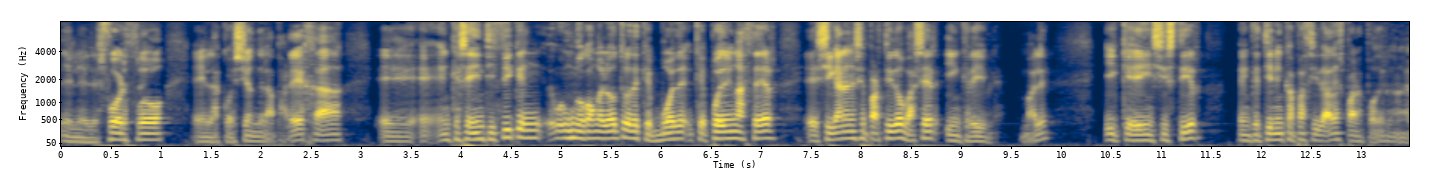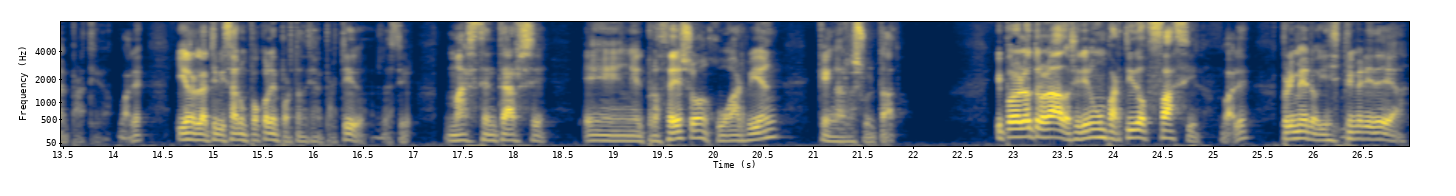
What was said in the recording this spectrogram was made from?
en el esfuerzo, en la cohesión de la pareja, eh, en que se identifiquen uno con el otro de que, pueden hacer, eh, si ganan ese partido va a ser increíble. ¿Vale? Y que insistir en que tienen capacidades para poder ganar el partido, ¿vale? Y relativizar un poco la importancia del partido, es decir, más centrarse en el proceso, en jugar bien, que en el resultado. Y por el otro lado, si tienen un partido fácil, ¿vale? Primero, y primera idea,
